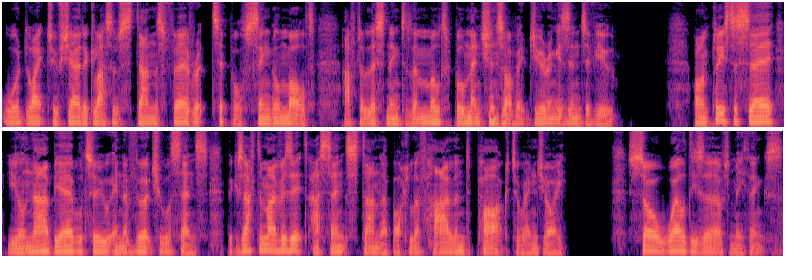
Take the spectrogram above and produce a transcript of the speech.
would like to have shared a glass of Stan's favourite tipple single malt after listening to the multiple mentions of it during his interview. Well, I'm pleased to say you'll now be able to in a virtual sense, because after my visit, I sent Stan a bottle of Highland Park to enjoy. So well deserved, methinks.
